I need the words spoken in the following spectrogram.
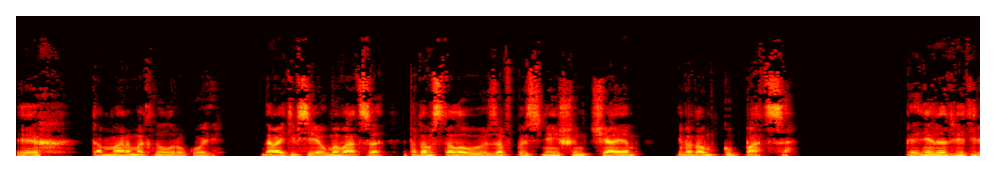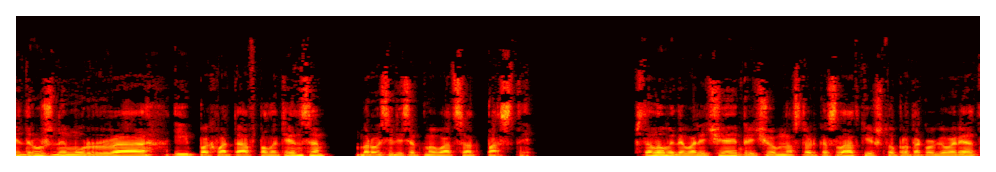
Эх, Тамара махнула рукой. Давайте все умываться, потом в столовую за вкуснейшим чаем и потом купаться. Пионеры ответили дружным «Ура!» и, похватав полотенце, бросились отмываться от пасты. В столовой давали чай, причем настолько сладкий, что про такой говорят,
